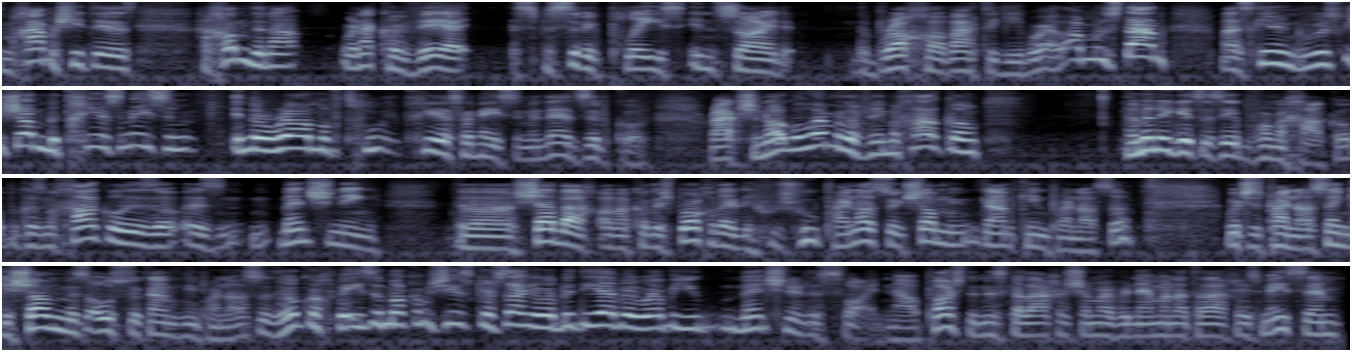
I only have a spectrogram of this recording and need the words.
the Mechaber is Hacham did not we're not convey a specific place inside the bracha of Atagi. We're Amustam maskim grus kisham b'tchias Mason in the realm of tchias Mason in that zip code. Rak shenagol lemer lefnei Mechalko the minute gets to say before Mechakol because Mechakol is, uh, is mentioning the Shavach of Hakadosh Baruch Hu that who Parnasa Gesham Gamkin Parnasa, which is Parnasa, and Gesham is also Gamkin Parnasa. The Hukach Beis Makam Shis Kersagi, but B'diavad, wherever you mention it is fine. Now, Pashta Niskalach Hashem V'Neman Atalachis Mesim.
